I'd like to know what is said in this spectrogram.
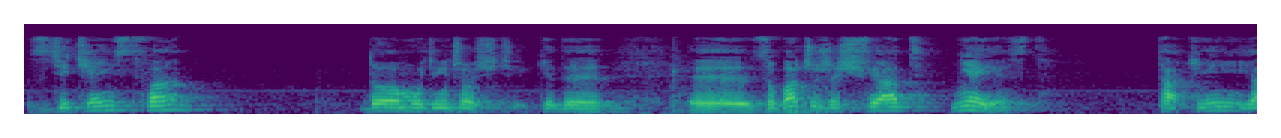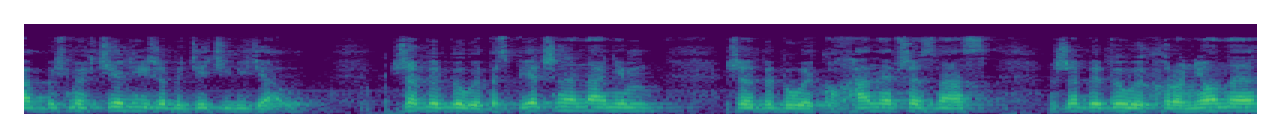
z dzieciństwa do młodzieńczości, kiedy zobaczy, że świat nie jest taki, jakbyśmy chcieli, żeby dzieci widziały. Żeby były bezpieczne na nim, żeby były kochane przez nas, żeby były chronione,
